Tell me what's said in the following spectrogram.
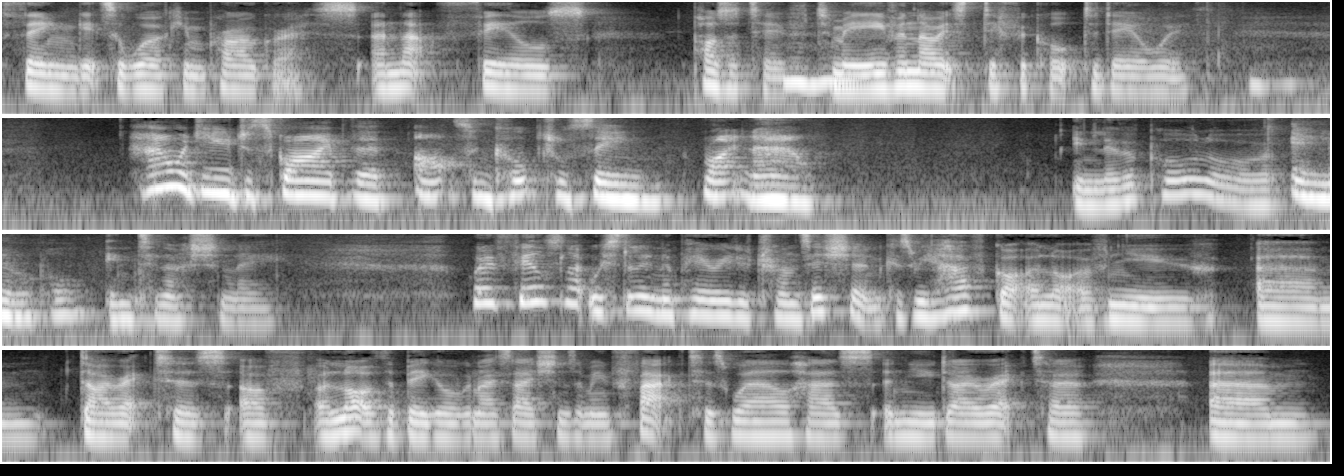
thing. It's a work in progress, and that feels positive mm-hmm. to me, even though it's difficult to deal with. How would you describe the arts and cultural scene right now? In Liverpool or in Liverpool internationally? Well, it feels like we're still in a period of transition because we have got a lot of new um, directors of a lot of the big organisations. I mean, FACT as well has a new director. Um,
